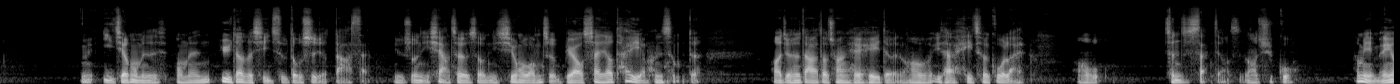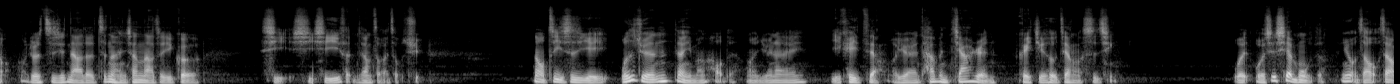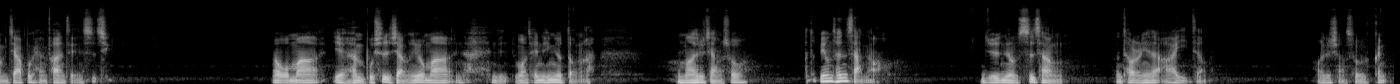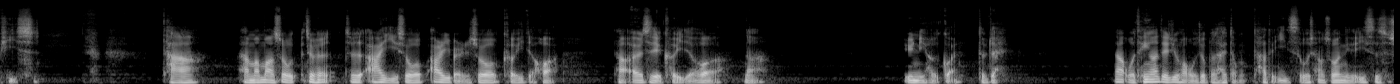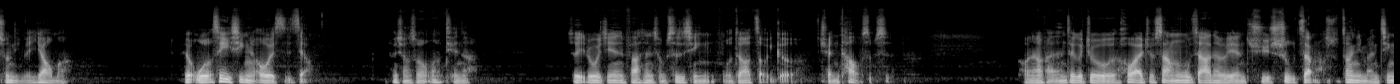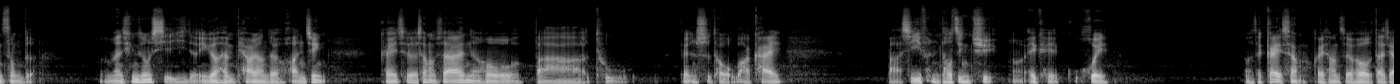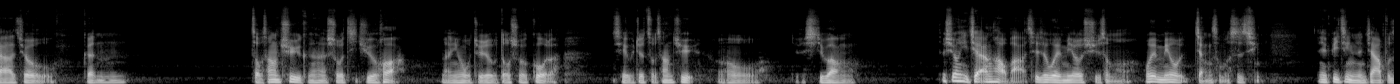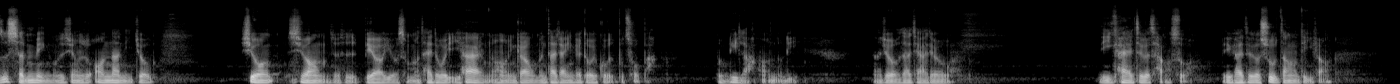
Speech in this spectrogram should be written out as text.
因为以前我们的我们遇到的习俗都是有打伞，比如说你下车的时候，你希望王者不要晒到太阳或什么的，啊，就是大家都穿黑黑的，然后一台黑车过来，然后撑着伞这样子，然后去过。他们也没有，我觉得直接拿着，真的很像拿着一个洗洗洗衣粉这样走来走去。那我自己是也，我是觉得这样也蛮好的啊，原来也可以这样，原来他们家人可以接受这样的事情，我我是羡慕的，因为我知道我在我们家不可能发生这件事情。那我妈也很不识相，因为我妈往前听就懂了。我妈就讲说：“啊，都不用撑伞哦。”你就是那种市场很讨人厌的阿姨这样。我就想说，关你屁事。他他妈妈说，就是就是阿姨说，阿姨本人说可以的话，他儿子也可以的话，那与你何关，对不对？那我听到这句话，我就不太懂他的意思。我想说，你的意思是说你们要吗？我自己心里 always 是这样。我想说，哦天哪！所以如果今天发生什么事情，我都要走一个全套，是不是？好，那反正这个就后来就上木扎那边去树葬，树葬也蛮轻松的，蛮轻松写意的一个很漂亮的环境。开车上山，然后把土跟石头挖开，把洗衣粉倒进去啊，AK 骨灰，然后再盖上。盖上之后，大家就跟走上去跟他说几句话。那因为我觉得我都说过了。所以我就走上去，然后就希望，就希望一切安好吧。其实我也没有许什么，我也没有讲什么事情，因为毕竟人家不是神明，我就希望说，哦，那你就希望希望就是不要有什么太多遗憾，然后应该我们大家应该都会过得不错吧，努力啦，好努力，那就大家就离开这个场所，离开这个树葬的地方，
